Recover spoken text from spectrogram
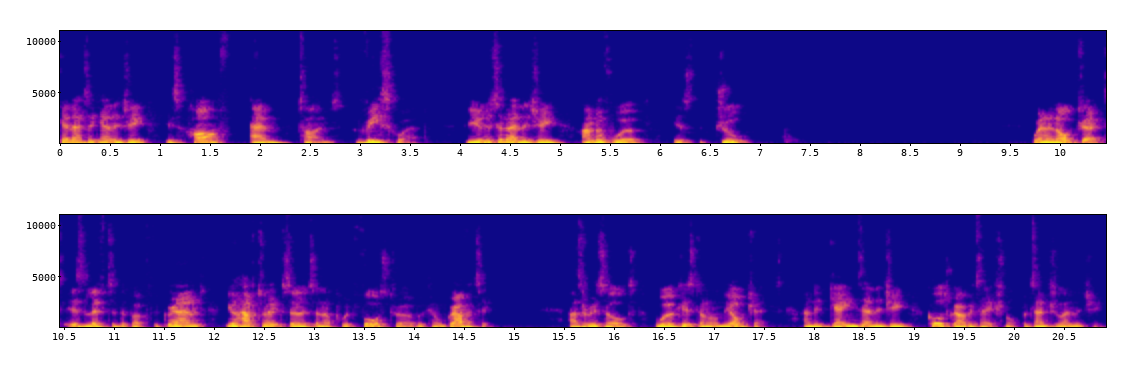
kinetic energy is half m times v squared. The unit of energy and of work is the joule. When an object is lifted above the ground, you have to exert an upward force to overcome gravity. As a result, work is done on the object, and it gains energy called gravitational potential energy.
